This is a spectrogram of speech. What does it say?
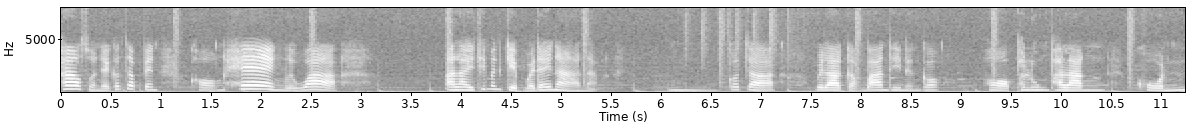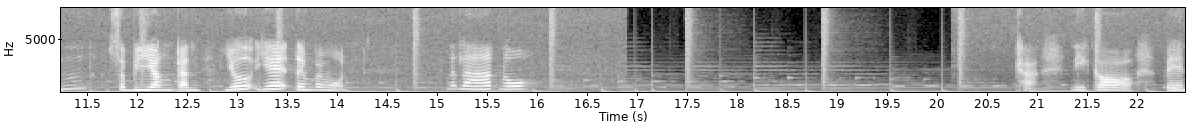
ข้าวส่วนใหญ่ก็จะเป็นของแห้งหรือว่าอะไรที่มันเก็บไว้ได้นานอะ่ะก็จะเวลากลับบ้านทีนึงก็ หอบพลุงพลัง ขนสเสบียงกันเยอะแยะเต็มไปหมด น่ารักเนอะค่ะ นี่ก็เป็น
